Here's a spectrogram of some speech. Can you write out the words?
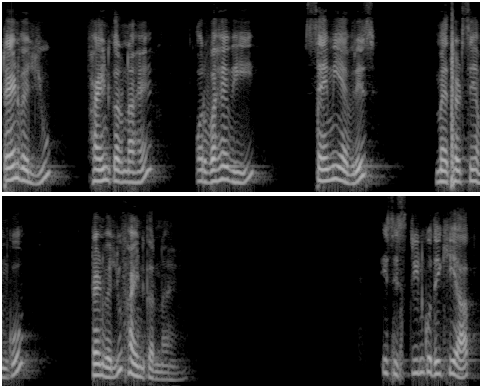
ट्रेंड वैल्यू फाइंड करना है और वह भी सेमी एवरेज मेथड से हमको ट्रेंड वैल्यू फाइंड करना है। इस स्क्रीन को देखिए आप।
